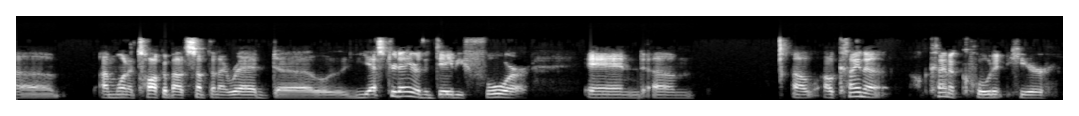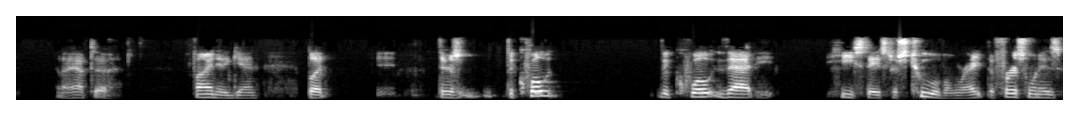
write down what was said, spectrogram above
uh, I want to talk about something I read uh, yesterday or the day before, and um, I'll kind of I'll kind of quote it here, and I have to find it again. But there's the quote the quote that he states there's two of them right? The first one is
